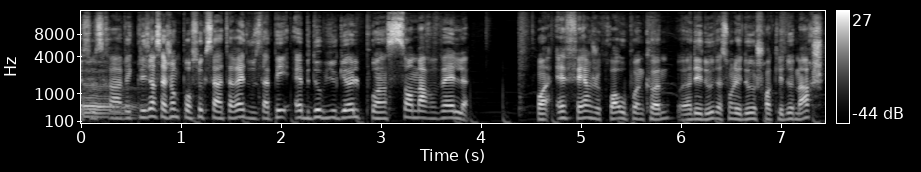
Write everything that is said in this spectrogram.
Bah, ce sera Euh, avec plaisir, sachant que pour ceux que ça intéresse, vous tapez hebdobugle.sansmarvel.fr, je crois, ou .com, un des deux, de toute façon les deux, je crois que les deux marchent,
